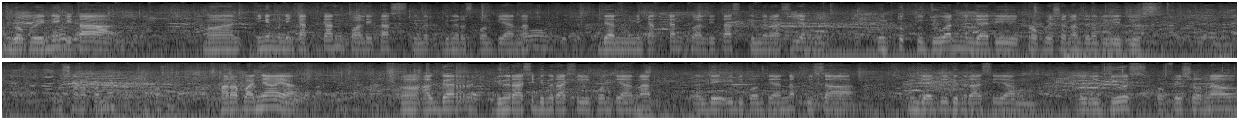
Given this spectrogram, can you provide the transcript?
2020 ini kita men ingin meningkatkan kualitas gener generasi Pontianak dan meningkatkan kualitas generasi yang untuk tujuan menjadi profesional dan religius. Harapannya Harapannya ya uh, agar generasi-generasi Pontianak LDI di Pontianak bisa menjadi generasi yang religius, profesional,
